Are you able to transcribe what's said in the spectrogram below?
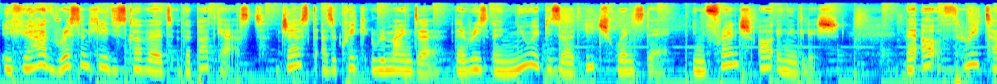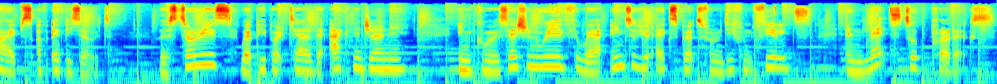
If you have recently discovered the podcast, just as a quick reminder, there is a new episode each Wednesday in French or in English. There are three types of episodes the stories, where people tell their acne journey, in conversation with, where I interview experts from different fields, and Let's Talk Products,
